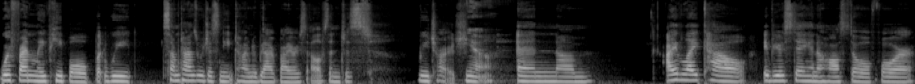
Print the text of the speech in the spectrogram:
we're friendly people, but we sometimes we just need time to be out by ourselves and just recharge. Yeah. and um I like how if you're staying in a hostel for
